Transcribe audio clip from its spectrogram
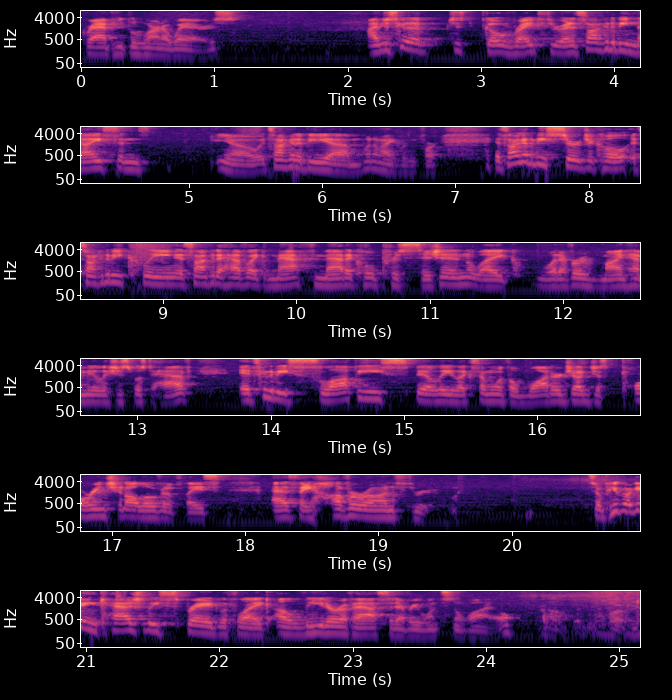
grab people who aren't awares. I'm just gonna just go right through, and it's not gonna be nice and you know, it's not going to be um, what am I looking for? It's not going to be surgical. It's not going to be clean. It's not going to have like mathematical precision, like whatever mind emulation is supposed to have. It's going to be sloppy, spilly, like someone with a water jug just pouring shit all over the place as they hover on through. So people are getting casually sprayed with like a liter of acid every once in a while. Oh, Lord.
